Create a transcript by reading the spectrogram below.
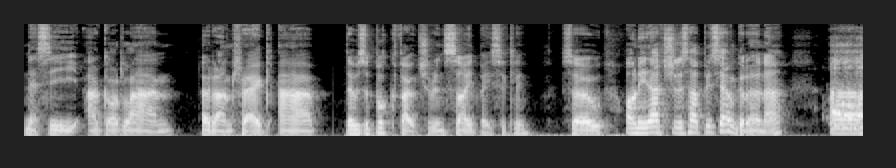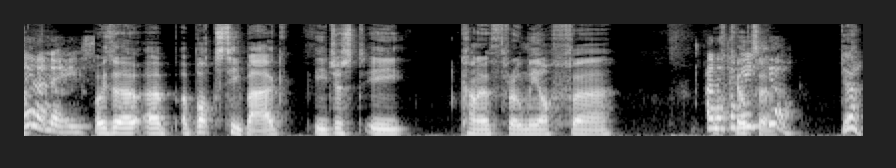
nes i agor lan yr antreg a there was a book voucher inside basically. So o'n i'n actually just hapus iawn gyda hynna. Oh, uh, nice. Oedd a, a, a box tea bag i just i kind of throw me off uh, And off kilter. Weithio. Yeah,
